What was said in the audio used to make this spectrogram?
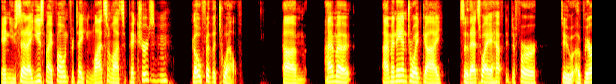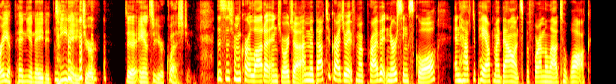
and you said, I use my phone for taking lots and lots of pictures, mm-hmm. go for the 12. Um, I'm a I'm an Android guy, so that's why I have to defer to a very opinionated teenager to answer your question. This is from Carlotta in Georgia. I'm about to graduate from a private nursing school and have to pay off my balance before I'm allowed to walk.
